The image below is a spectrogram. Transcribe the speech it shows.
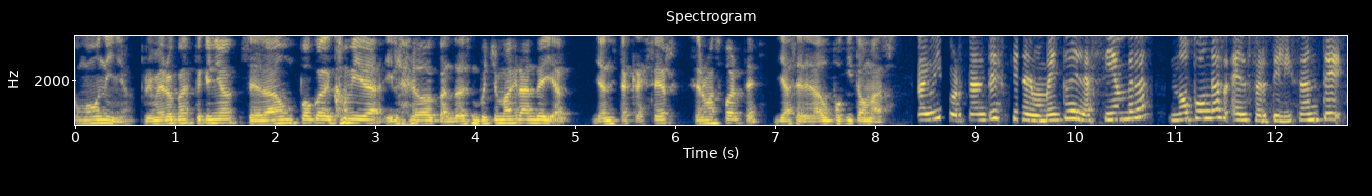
como un niño. Primero cuando es pequeño se da un poco de comida y luego cuando es mucho más grande ya, ya necesita crecer, ser más fuerte, ya se les da un poquito más. Algo importante es que en el momento de la siembra no pongas el fertilizante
